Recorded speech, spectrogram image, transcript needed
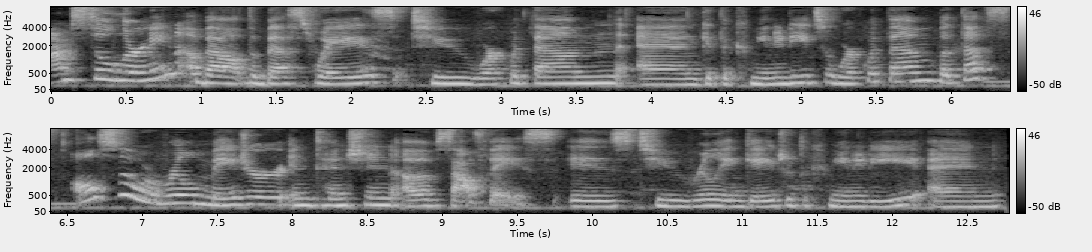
I'm still learning about the best ways to work with them and get the community to work with them, but that's also a real major intention of Southface is to really engage with the community and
